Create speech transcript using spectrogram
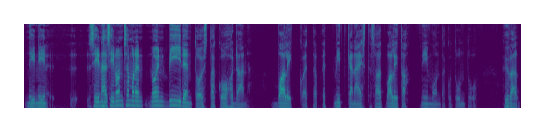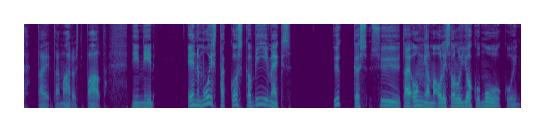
niin, niin siinä, siinä on semmoinen noin 15 kohdan valikko, että, että mitkä näistä saat valita niin monta kuin tuntuu hyvältä tai, tai mahdollisesti pahalta, niin, niin en muista, koska viimeksi ykkössyy tai ongelma olisi ollut joku muu kuin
